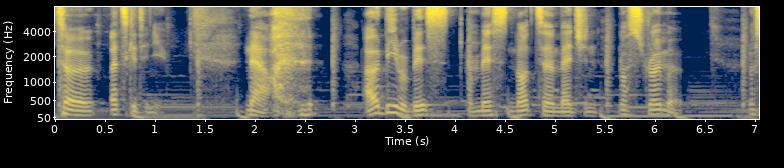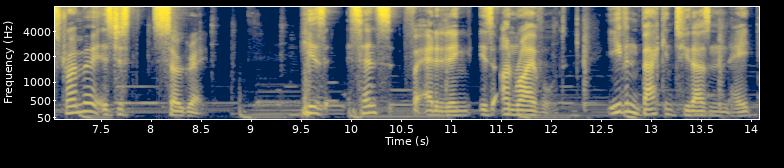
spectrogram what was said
So let's continue. Now, I would be remiss, remiss not to mention Nostromo. Nostromo is just so great. His sense for editing is unrivaled. Even back in 2008,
